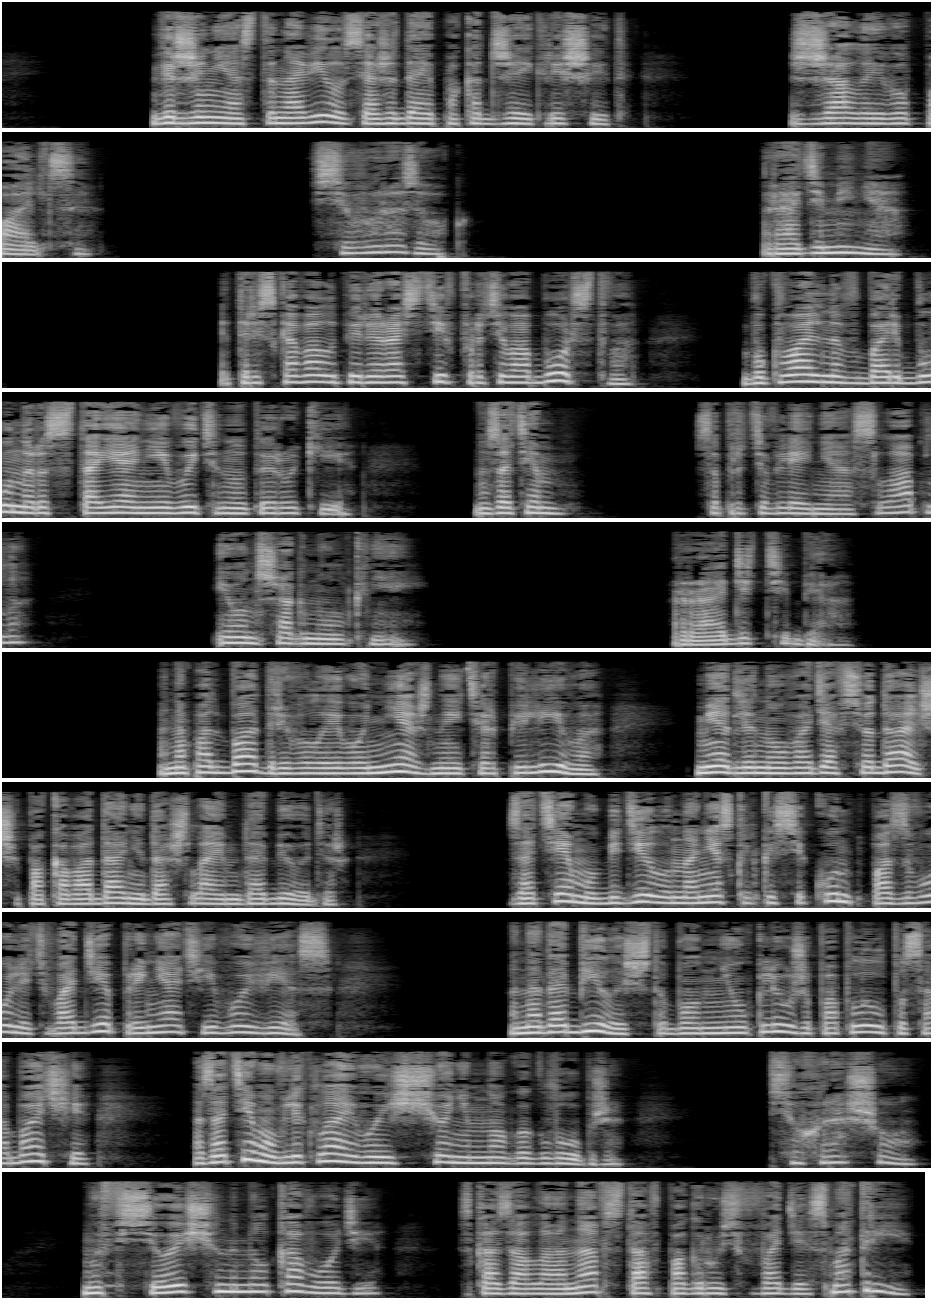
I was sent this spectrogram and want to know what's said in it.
Виржиния остановилась, ожидая, пока Джейк решит. Сжала его пальцы. Всего разок. Ради меня. Это рисковало перерасти в противоборство, буквально в борьбу на расстоянии вытянутой руки — но затем сопротивление ослабло, и он шагнул к ней. «Ради тебя». Она подбадривала его нежно и терпеливо, медленно уводя все дальше, пока вода не дошла им до бедер. Затем убедила на несколько секунд позволить воде принять его вес. Она добилась, чтобы он неуклюже поплыл по собачьи, а затем увлекла его еще немного глубже. «Все хорошо. Мы все еще на мелководье», — сказала она, встав по грудь в воде. «Смотри».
